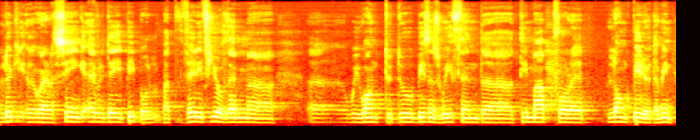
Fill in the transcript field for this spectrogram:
looking, we're seeing everyday people, but very few of them uh, uh, we want to do business with and uh, team up for a long period. I mean,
